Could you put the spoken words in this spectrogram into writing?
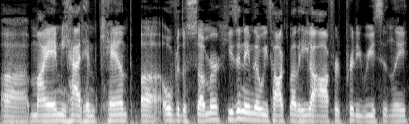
Uh, Miami had him camp uh, over the summer. He's a name that we talked about that he got offered pretty recently.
